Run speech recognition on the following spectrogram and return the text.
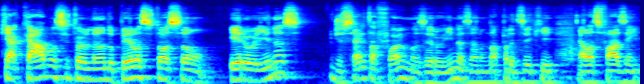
que acabam se tornando pela situação heroínas de certa forma, as heroínas, né? não dá para dizer que elas fazem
